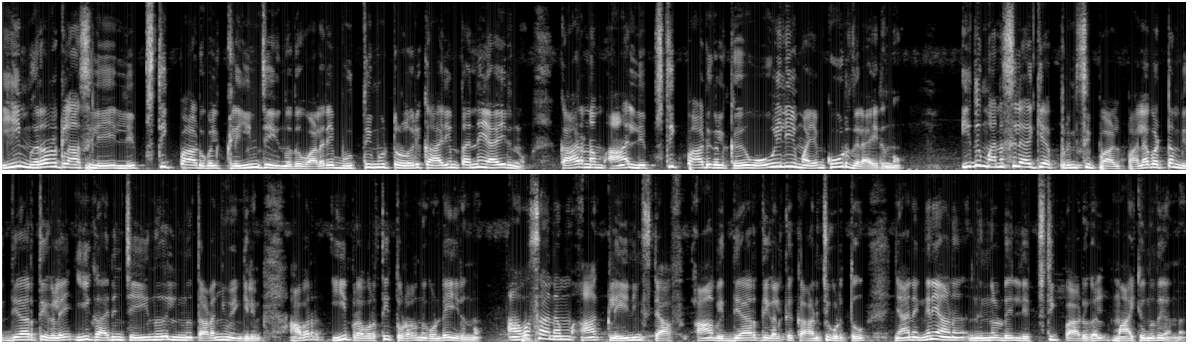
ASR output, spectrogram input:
ഈ മിറർ ഗ്ലാസ്സിലെ ലിപ്സ്റ്റിക് പാടുകൾ ക്ലീൻ ചെയ്യുന്നത് വളരെ ബുദ്ധിമുട്ടുള്ള ഒരു കാര്യം തന്നെയായിരുന്നു. കാരണം ആ ലിപ്സ്റ്റിക് പാടുകൾക്ക് ഓയിലി മയം കൂടുതലായിരുന്നു. ഇത് മനസ്സിലാക്കിയ പ്രിൻസിപ്പാൾ പലവട്ടം വിദ്യാർത്ഥികളെ ഈ കാര്യം ചെയ്യുന്നതിൽ നിന്ന് തടഞ്ഞുവെങ്കിലും അവർ ഈ പ്രവൃത്തി തുടർന്നുകൊണ്ടേയിരുന്നു. അവസാനം ആ ക്ലീനിങ് സ്റ്റാഫ് ആ വിദ്യാർത്ഥികൾക്ക് കാണിച്ചു കൊടുത്തു ഞാൻ എങ്ങനെയാണ് നിങ്ങളുടെ ലിപ്സ്റ്റിക് പാടുകൾ മായ്ക്കുന്നത് എന്ന്.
